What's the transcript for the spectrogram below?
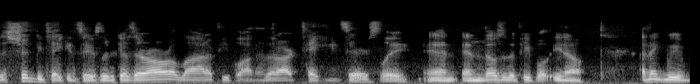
this should be taken seriously because there are a lot of people out there that are taking it seriously, and and those are the people. You know, I think we've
